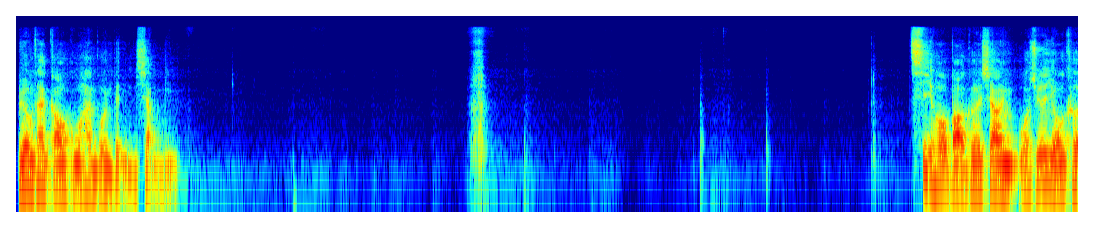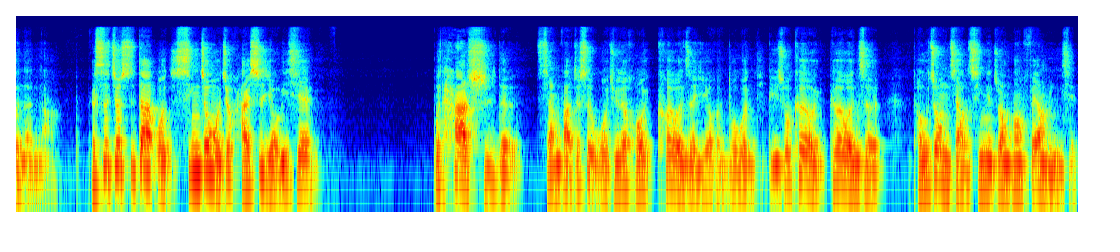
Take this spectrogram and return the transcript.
不用太高估韩国瑜的影响力。气候保科效应，我觉得有可能啊。可是就是在我心中，我就还是有一些不踏实的想法，就是我觉得侯柯文哲也有很多问题，比如说柯柯文哲头重脚轻的状况非常明显。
